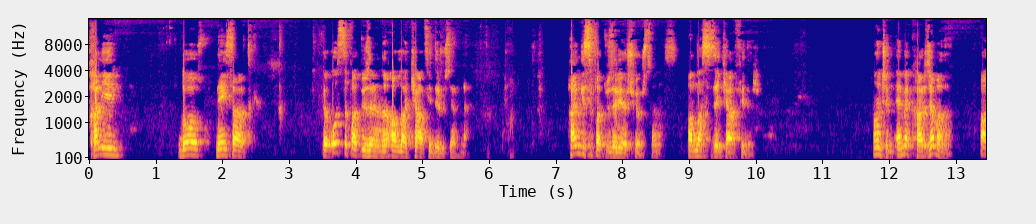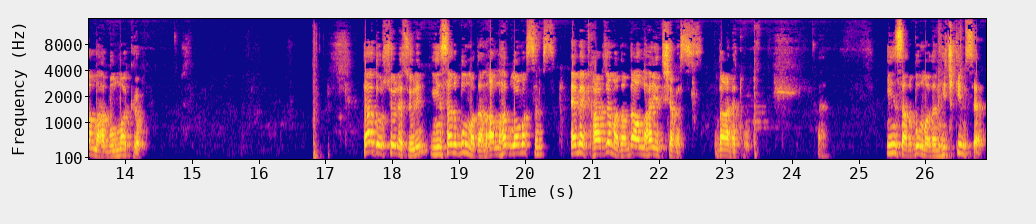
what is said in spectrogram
Halil, dost neyse artık. Ve o sıfat üzerine Allah kafidir üzerine. Hangi sıfat üzeri yaşıyorsanız Allah size kafidir. Onun için emek harcamadan Allah'ı bulmak yok. Daha doğrusu şöyle söyleyeyim. insanı bulmadan Allah'ı bulamazsınız. Emek harcamadan da Allah'a yetişemezsiniz. Bu daha net oldu. İnsanı bulmadan hiç kimse,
